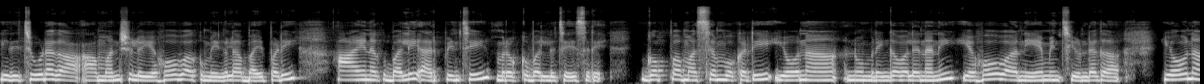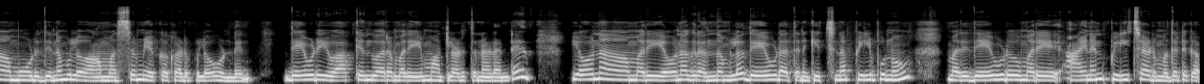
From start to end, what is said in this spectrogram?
ఇది చూడగా ఆ మనుషులు యహోవాకు మిగిలా భయపడి ఆయనకు బలి అర్పించి మ్రొక్కుబళ్ళు చేసిరి. గొప్ప మత్స్యం ఒకటి యోనాను మృంగవలెనని యహోవా నియమించి ఉండగా యోన మూడు దినములు ఆ మత్స్యం యొక్క కడుపులో ఉండేది దేవుడు ఈ వాక్యం ద్వారా మరి ఏం మాట్లాడుతున్నాడంటే యోన మరి యోన గ్రంథంలో దేవుడు అతనికి ఇచ్చిన పిలుపును మరి దేవుడు మరి ఆయనను పిలిచాడు మొదటగా.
